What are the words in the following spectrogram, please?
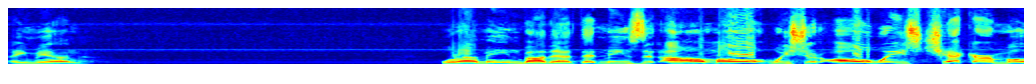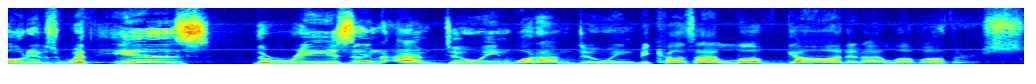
Amen? What do I mean by that? That means that I'm all, we should always check our motives with is the reason I'm doing what I'm doing because I love God and I love others?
